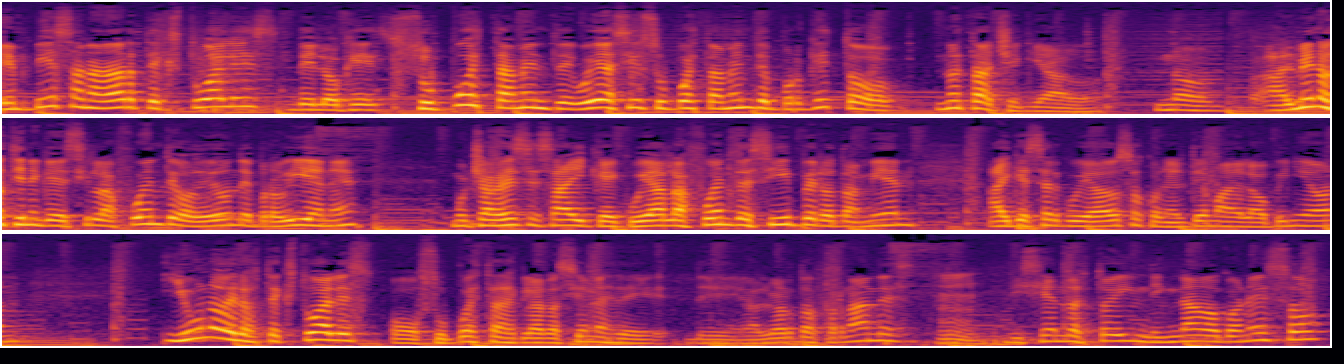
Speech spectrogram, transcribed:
empiezan a dar textuales de lo que supuestamente, voy a decir supuestamente porque esto no está chequeado. No, al menos tiene que decir la fuente o de dónde proviene. Muchas veces hay que cuidar la fuente, sí, pero también hay que ser cuidadosos con el tema de la opinión. Y uno de los textuales o supuestas declaraciones de, de Alberto Fernández Mm. diciendo estoy indignado con eso,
